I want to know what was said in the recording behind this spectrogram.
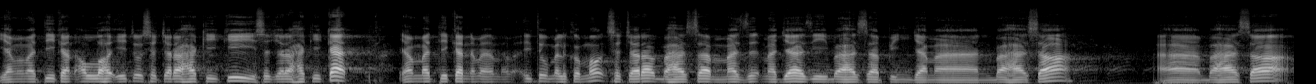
Yang mematikan Allah itu secara hakiki, secara hakikat yang matikan itu malakul maut secara bahasa majazi bahasa pinjaman bahasa ah, bahasa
